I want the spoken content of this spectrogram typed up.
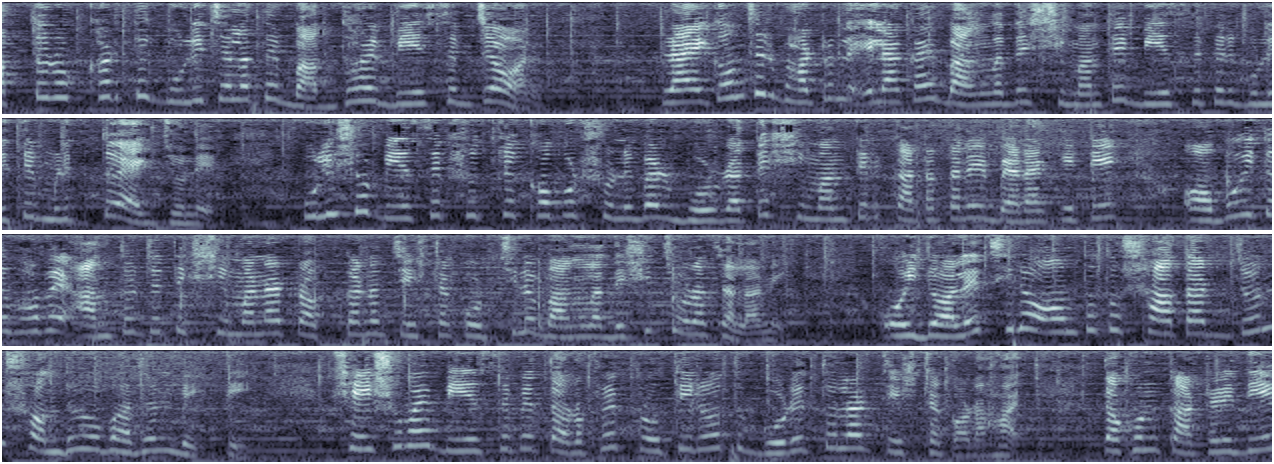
আত্মরক্ষার্থে গুলি চালাতে বাধ্য হয় বিএসএফ জওয়ান। রায়গঞ্জের ভাটল এলাকায় বাংলাদেশ সীমান্তে বিএসএফ এর গুলিতে মৃত্যু একজনের। পুলিশ ও বিএসএফ সূত্রে খবর, শনিবার ভোররাতে সীমান্তের কাটাতারের বেড়া কেটে অবৈধভাবে আন্তর্জাতিক সীমানা টপকানোর চেষ্টা করছিল বাংলাদেশি চোরাচালানি। ওই দলে ছিল অন্তত সাত আটজন সন্দেহভাজন ব্যক্তি। সেই সময় বিএসএফ এর তরফে প্রতিরোধ গড়ে তোলার চেষ্টা করা হয়। তখন কাটারি দিয়ে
